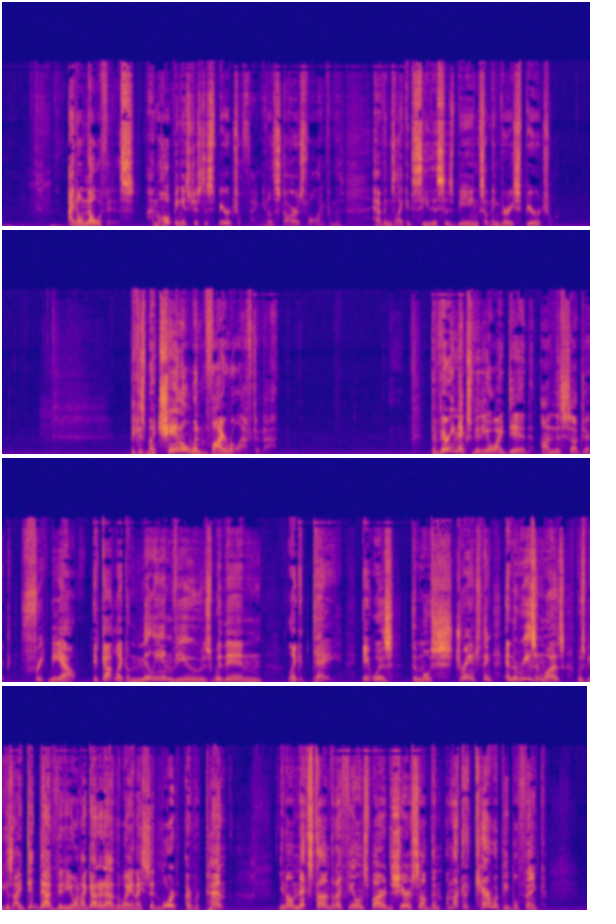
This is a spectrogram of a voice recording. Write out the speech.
I don't know if it is. I'm hoping it's just a spiritual thing. You know, the stars falling from the heavens. I could see this as being something very spiritual because my channel went viral after that. The very next video I did on this subject freaked me out. It got like a million views within like a day. It was the most strange thing. And the reason was was because I did that video and I got it out of the way and I said, "Lord, I repent. You know, next time that I feel inspired to share something, I'm not going to care what people think.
